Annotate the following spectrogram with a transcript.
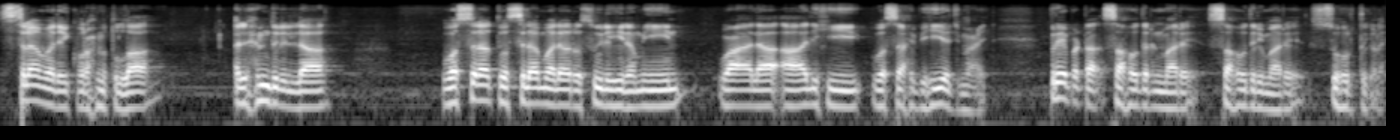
അസ്സാം വലൈക്കും വറഹമത്തുള്ള. അലഹമുല്ല വസ്സലാത്തു വസ്സലാം അല റസൂലിഹി അമീൻ വാല ആലിഹി വസഹബിഹി അജ്മായിൻ പ്രിയപ്പെട്ട സഹോദരന്മാരെ സഹോദരിമാരെ സുഹൃത്തുക്കളെ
